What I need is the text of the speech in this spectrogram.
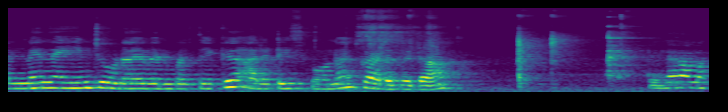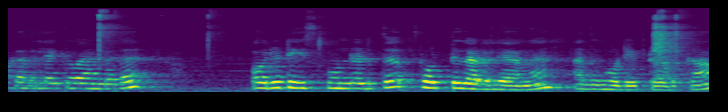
എണ്ണയും നെയ്യും ചൂടായി വരുമ്പോഴത്തേക്ക് അര ടീസ്പൂണ് കടുകിടാം പിന്നെ നമുക്കതിലേക്ക് വേണ്ടത് ഒരു ടീസ്പൂണിന്റെ അടുത്ത് പൊട്ടുകടലയാണ് അതും കൂടി ഇട്ട് കൊടുക്കാം.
